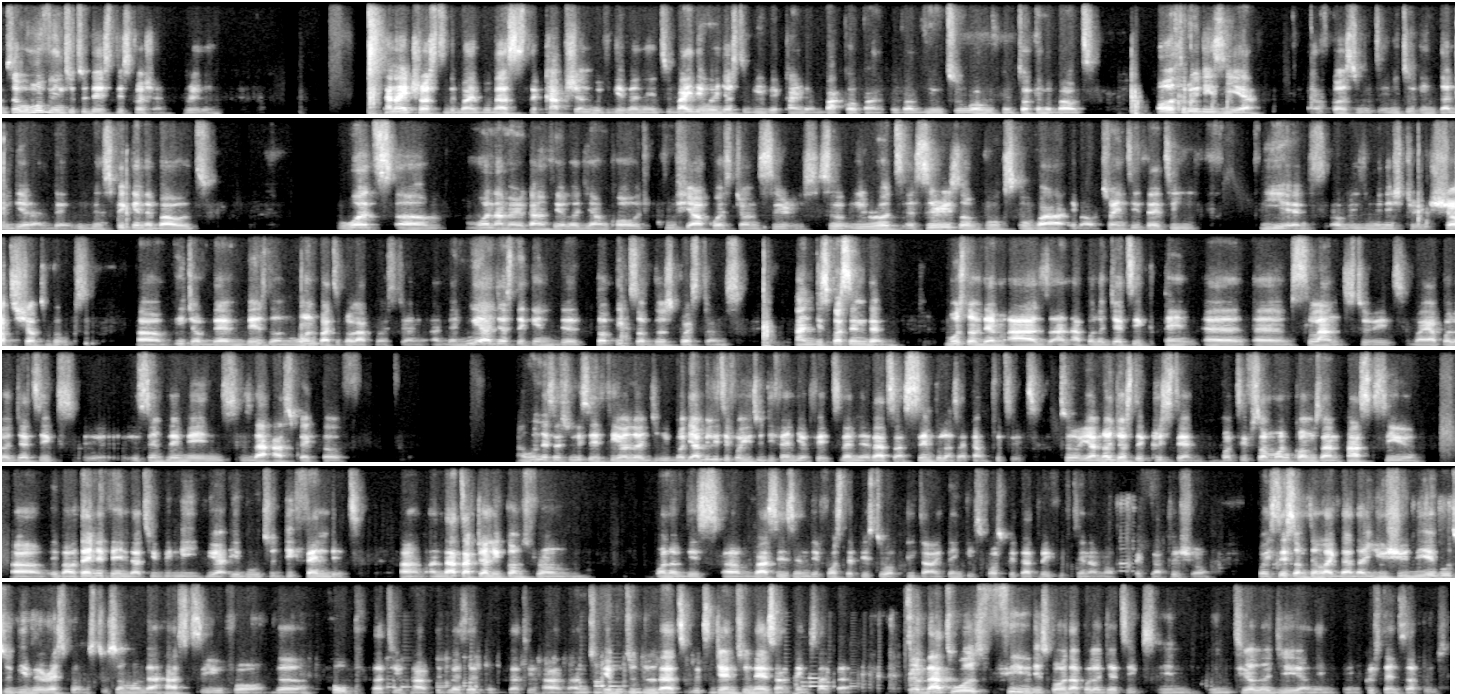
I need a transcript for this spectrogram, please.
Um, so we'll move into today's discussion, really. Can I trust the Bible? That's the caption we've given it. By the way, just to give a kind of backup and overview to what we've been talking about all through this year, of course, with a little interlude here and there, we've been speaking about what um, one American theologian called Crucial Questions series. So he wrote a series of books over about 20, 30 years of his ministry, short, short books um, each of them based on one particular question. And then we are just taking the topics of those questions and discussing them. Most of them as an apologetic ten, uh, uh, slant to it. By apologetics, uh, it simply means that aspect of I won't necessarily say theology, but the ability for you to defend your faith. Let me, that's as simple as I can put it. So you're not just a Christian, but if someone comes and asks you um, about anything that you believe, you are able to defend it. Um, and that actually comes from one of these um, verses in the first epistle of Peter. I think it's First Peter 3.15, I'm not exactly sure. But it says something like that, that you should be able to give a response to someone that asks you for the hope that you have, the blessed hope that you have, and to be able to do that with gentleness and things like that. So that whole field is called apologetics in, in theology and in, in Christian circles.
